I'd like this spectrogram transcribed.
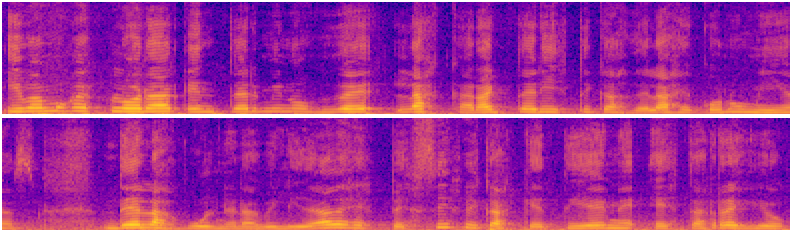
y vamos a explorar en términos de las características de las economías, de las vulnerabilidades específicas que tiene esta región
